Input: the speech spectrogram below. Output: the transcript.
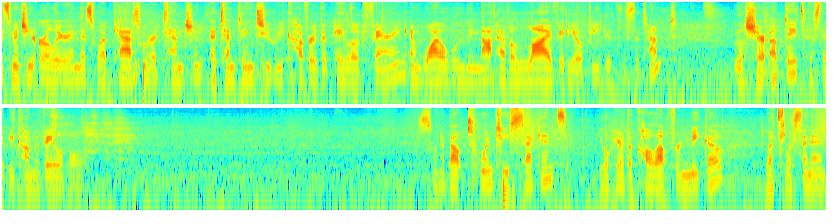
As mentioned earlier in this webcast, we're attempting, attempting to recover the payload fairing, and while we will not have a live video feed of this attempt, we'll share updates as they become available. So in about 20 seconds, you'll hear the call out from MECO. Let's listen in.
